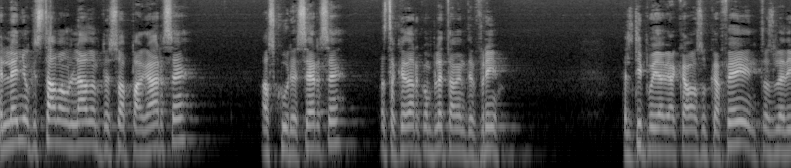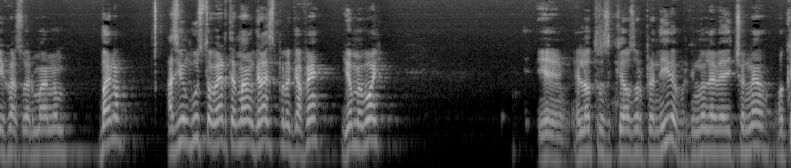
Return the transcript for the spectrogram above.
El leño que estaba a un lado empezó a apagarse, a oscurecerse, hasta quedar completamente frío. El tipo ya había acabado su café, entonces le dijo a su hermano, bueno, ha sido un gusto verte, hermano, gracias por el café, yo me voy. Y el otro se quedó sorprendido porque no le había dicho nada. Ok,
